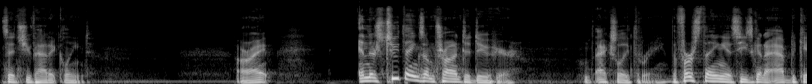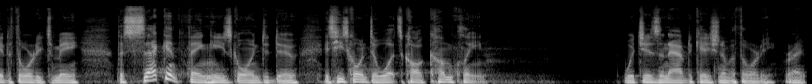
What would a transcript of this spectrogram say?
since you've had it cleaned? All right. And there's two things I'm trying to do here actually three. The first thing is he's going to abdicate authority to me. The second thing he's going to do is he's going to what's called come clean, which is an abdication of authority, right?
